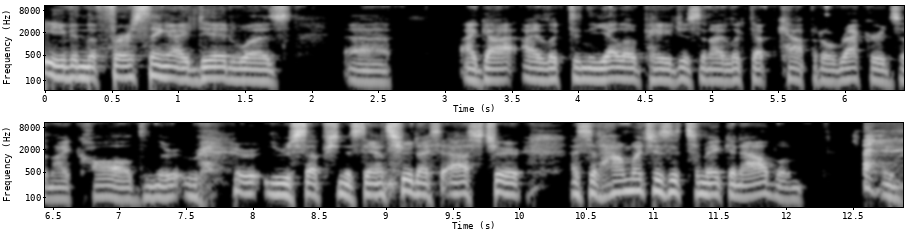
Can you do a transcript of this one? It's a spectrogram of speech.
even the first thing I did was uh, I got I looked in the yellow pages and I looked up Capitol Records and I called and the, the receptionist answered. I asked her, I said, "How much is it to make an album?" And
